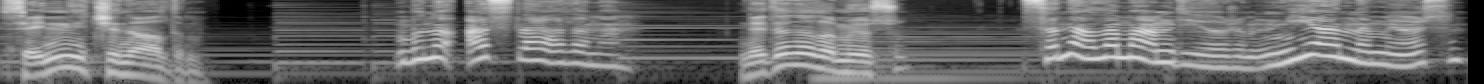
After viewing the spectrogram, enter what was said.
Senin için aldım. Bunu asla alamam. Neden alamıyorsun? Sana alamam diyorum. Niye anlamıyorsun?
